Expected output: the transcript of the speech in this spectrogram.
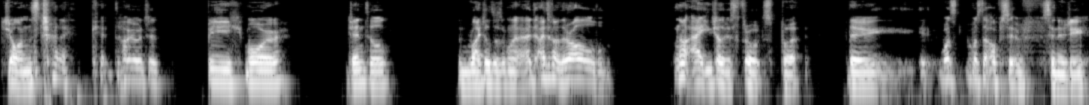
John's trying to get D'Argo to be more gentle, and Rygel doesn't want to. I, I don't know. They're all not at each other's throats, but they. What's what's the opposite of synergy?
